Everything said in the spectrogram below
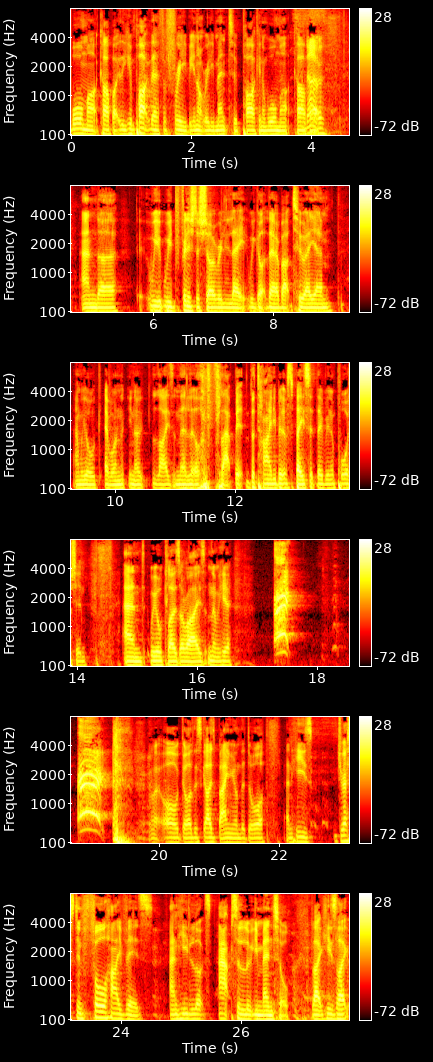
Walmart car park. You can park there for free, but you're not really meant to park in a Walmart car No. park. And uh, we we'd finished the show really late. We got there about 2 a.m. And we all, everyone, you know, lies in their little flat bit, the tiny bit of space that they've been apportioned. And we all close our eyes, and then we hear, I'm like, oh god, this guy's banging on the door, and he's dressed in full high vis, and he looks absolutely mental. Like he's like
